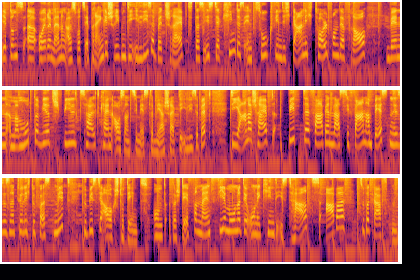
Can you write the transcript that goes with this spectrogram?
Ihr habt uns äh, eure Meinung als WhatsApp reingeschrieben. Die Elisabeth schreibt, das ist der Kindesentzug, finde ich gar nicht toll von der Frau. Wenn man Mutter wird, spielt halt kein Auslandssemester mehr, schreibt die Elisabeth. Diana schreibt, bitte Fabian, lass sie fahren. Am besten ist es natürlich, du fährst mit, du bist ja auch Student. Und der Stefan meint, vier Monate ohne Kind ist hart, aber zu verkraften.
